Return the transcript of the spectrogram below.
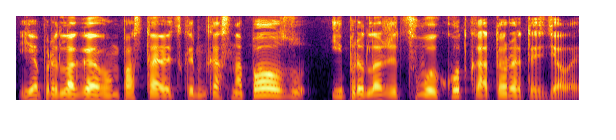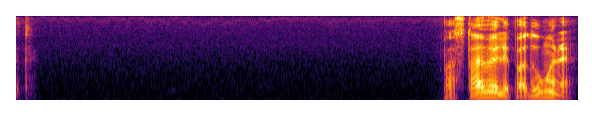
Я предлагаю вам поставить скринкаст на паузу и предложить свой код, который это сделает. Поставили, подумали?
